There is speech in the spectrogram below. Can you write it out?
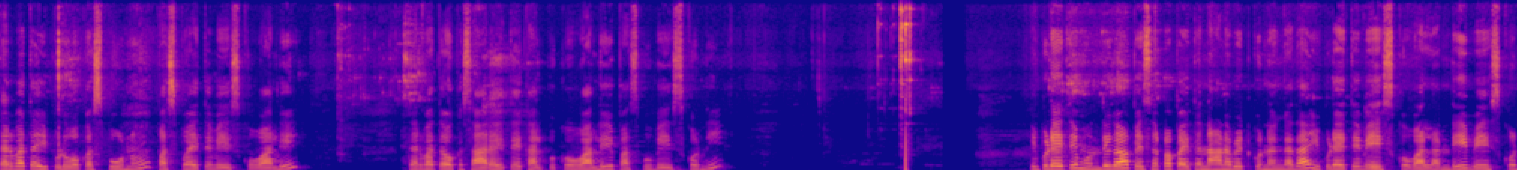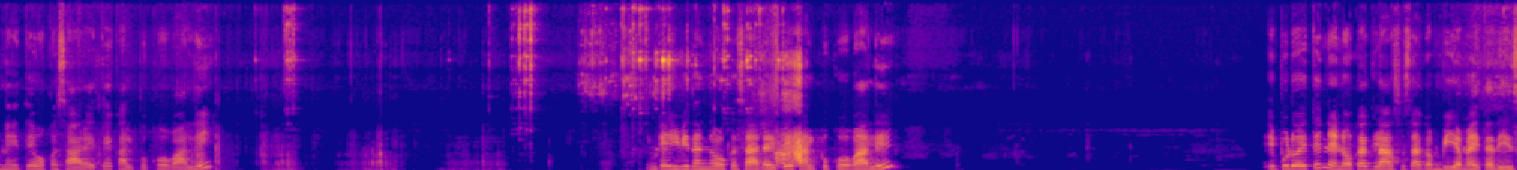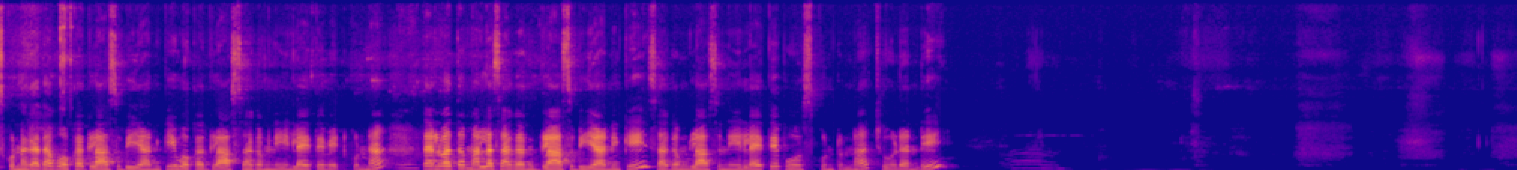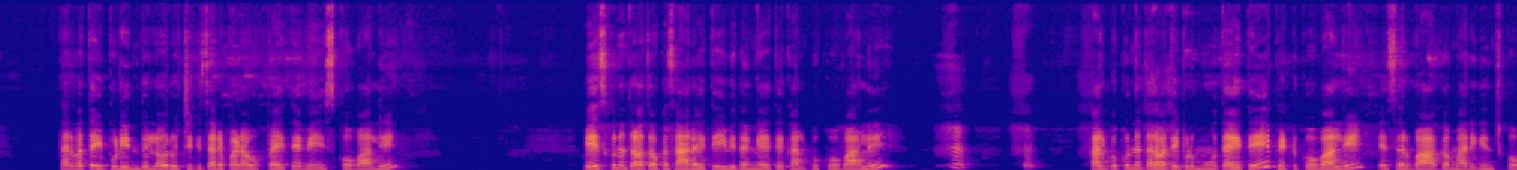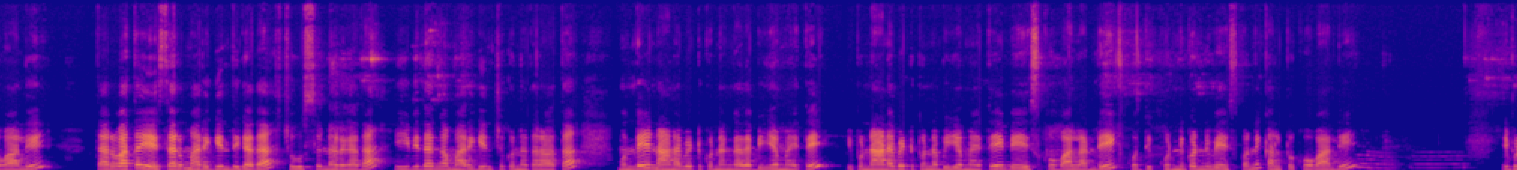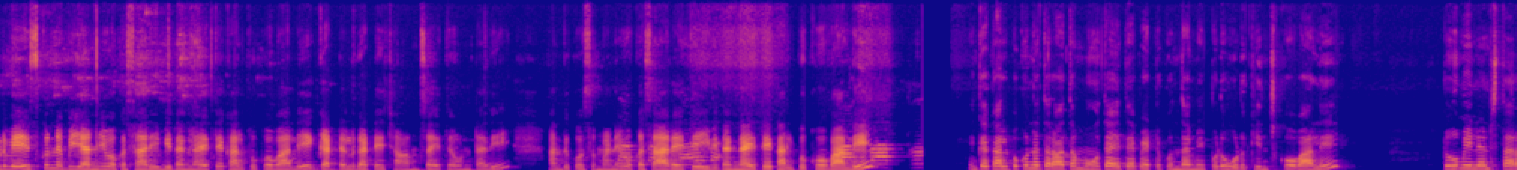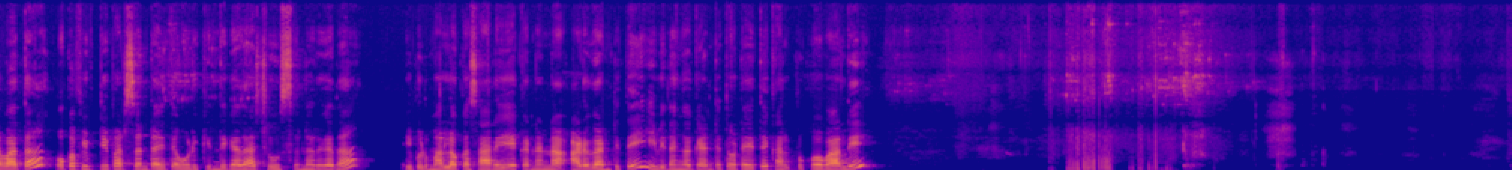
తర్వాత ఇప్పుడు ఒక స్పూను పసుపు అయితే వేసుకోవాలి. తర్వాత ఒకసారి అయితే కలుపుకోవాలి పసుపు వేసుకొని. ఇప్పుడైతే ముందుగా పెసరపప్పు అయితే నానబెట్టుకున్నాం కదా ఇప్పుడైతే వేసుకోవాలండి. వేసుకొని అయితే ఒకసారి అయితే కలుపుకోవాలి. ఇంకా ఈ విధంగా ఒకసారి అయితే కలుపుకోవాలి. ఇప్పుడు అయితే నేను ఒక గ్లాసు సగం బియ్యం అయితే తీసుకున్నా కదా ఒక గ్లాసు బియ్యానికి ఒక గ్లాస్ సగం నీళ్ళు అయితే పెట్టుకున్నా తర్వాత మళ్ళీ సగం గ్లాసు బియ్యానికి సగం గ్లాసు నీళ్ళు అయితే పోసుకుంటున్నా చూడండి. తర్వాత ఇప్పుడు ఇందులో రుచికి సరిపడా ఉప్పు అయితే వేసుకోవాలి. వేసుకున్న తర్వాత ఒకసారి అయితే ఈ విధంగా అయితే కలుపుకోవాలి. కలుపుకున్న తర్వాత ఇప్పుడు మూత అయితే పెట్టుకోవాలి. ఎసరు బాగా మరిగించుకోవాలి. తర్వాత ఎసరు మరిగింది కదా చూస్తున్నారు కదా ఈ విధంగా మరిగించుకున్న తర్వాత ముందే నానబెట్టుకున్నాం కదా బియ్యం అయితే ఇప్పుడు నానబెట్టుకున్న బియ్యం అయితే వేసుకోవాలండి. కొద్ది కొన్ని కొన్ని వేసుకొని కలుపుకోవాలి. ఇప్పుడు వేసుకున్న బియ్యాన్ని ఒకసారి ఈ విధంగా అయితే కలుపుకోవాలి. గడ్డలు కట్టే ఛాన్స్ అయితే ఉంటుంది. అందుకోసమని ఒకసారి అయితే ఈ విధంగా అయితే కలుపుకోవాలి. ఇంకా కలుపుకున్న తర్వాత మూత అయితే పెట్టుకుందాం. ఇప్పుడు ఉడికించుకోవాలి. టూ మినిట్స్ తర్వాత ఒక ఫిఫ్టీ పర్సెంట్ అయితే ఉడికింది కదా చూస్తున్నారు కదా. ఇప్పుడు మళ్ళొకసారి ఎక్కడన్నా అడుగంటితే ఈ విధంగా గంటతోటి అయితే కలుపుకోవాలి.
